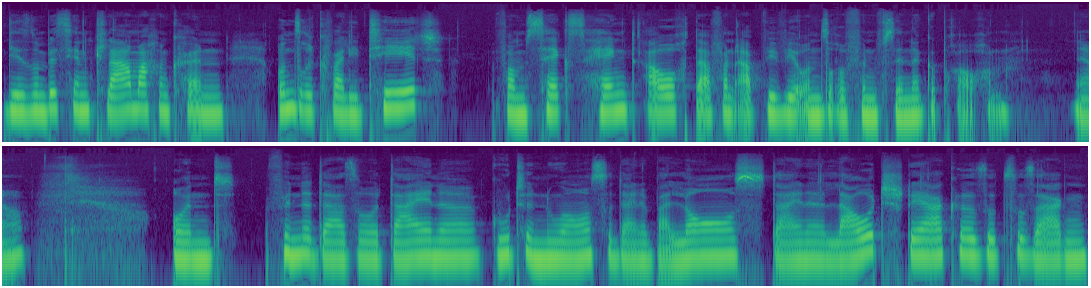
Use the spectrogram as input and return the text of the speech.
dir so ein bisschen klar machen können, unsere Qualität vom Sex hängt auch davon ab, wie wir unsere fünf Sinne gebrauchen. Ja. Und finde da so deine gute Nuance, deine Balance, deine Lautstärke sozusagen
